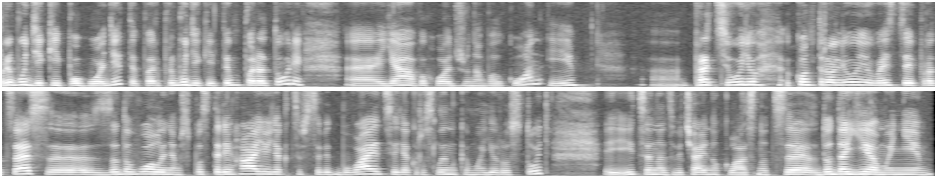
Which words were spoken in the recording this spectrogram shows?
при будь-якій погоді, тепер при будь-якій температурі я виходжу на балкон і. Е, Працюю, контролюю весь цей процес, е, з задоволенням спостерігаю, як це все відбувається, як рослинки мої ростуть. І це надзвичайно класно. Це додає мені, е,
